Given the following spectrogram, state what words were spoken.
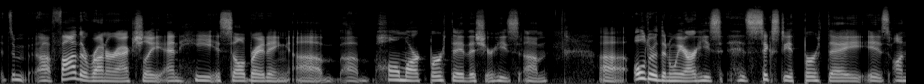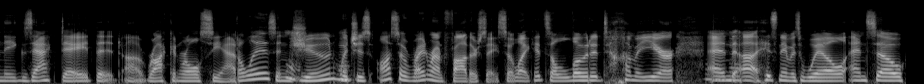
it's a, a, father runner actually, and he is celebrating um, a Hallmark birthday this year. He's um, uh, older than we are. He's his 60th birthday is on the exact day that uh, Rock and Roll Seattle is in mm-hmm. June, which is also right around Father's Day. So like it's a loaded time of year. And mm-hmm. uh, his name is Will, and so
